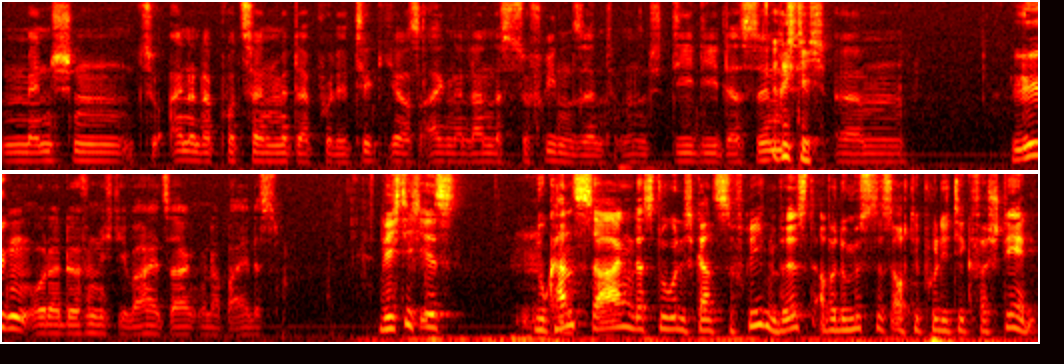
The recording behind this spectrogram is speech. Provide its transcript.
Menschen zu 100% mit der Politik ihres eigenen Landes zufrieden sind. Und die, die das sind, Richtig. Ähm, lügen oder dürfen nicht die Wahrheit sagen oder beides. Wichtig ist, du kannst sagen, dass du nicht ganz zufrieden bist, aber du müsstest auch die Politik verstehen.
